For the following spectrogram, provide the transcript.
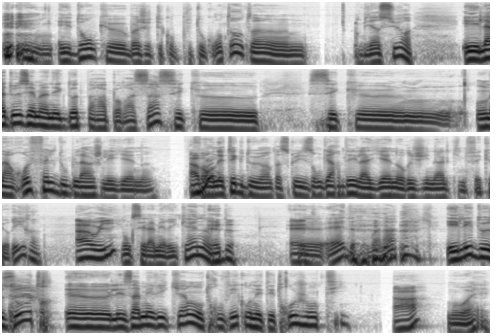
et donc, euh, bah, j'étais plutôt contente, hein, bien sûr. Et la deuxième anecdote par rapport à ça, c'est que c'est que on a refait le doublage les hyènes. Ah Enfin, bon? on n'était que deux, hein, parce qu'ils ont gardé la hyène originale qui ne fait que rire. Ah oui Donc c'est l'américaine. Ed Ed. Euh, Ed, voilà. Et les deux autres, euh, les Américains ont trouvé qu'on était trop gentils. Ah Ouais.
